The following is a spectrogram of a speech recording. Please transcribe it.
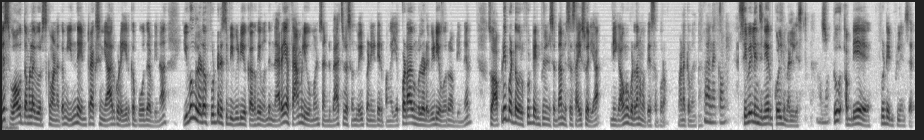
மிஸ் வாவ் தமிழா வியூவர்ஸ்க்கு வணக்கம். இந்த இன்ட்ராக்ஷன் யார் கூட இருக்க போகுது அப்படின்னா இவங்களோட ஃபுட் ரெசிபி வீடியோக்காகவே வந்து நிறைய ஃபேமிலி உமன்ஸ் அண்ட் பேச்சுலர்ஸ் வந்து வெயிட் பண்ணிக்கிட்டே இருப்பாங்க. எப்படா இவங்களோட வீடியோ வரும் அப்படின்னு. ஸோ அப்படிப்பட்ட ஒரு ஃபுட் இன்ஃப்ளூயன்சர் தான் மிஸ்ஸஸ் ஐஸ்வர்யா. இன்னைக்கு அவங்க கூட தான் நம்ம பேச போறோம். வணக்கம். வணக்கம். Civil engineer gold medalist to அப்படியே ஃபுட் இன்ஃப்ளூயன்சர்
